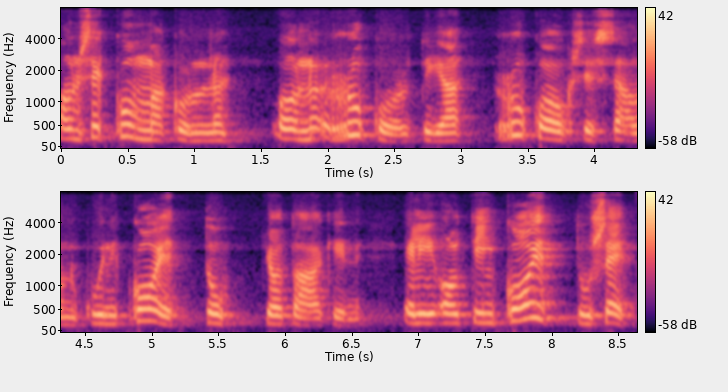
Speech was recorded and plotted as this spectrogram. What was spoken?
on se kumma, kun on rukoiltu ja rukouksessa on kuin koettu jotakin. Eli oltiin koettu se,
